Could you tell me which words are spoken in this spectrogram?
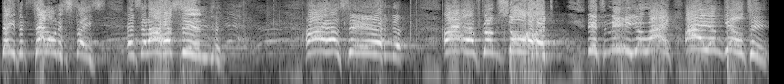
David fell on his face and said, I have sinned. I have sinned. I have come short. It's me. You're right. I am guilty.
